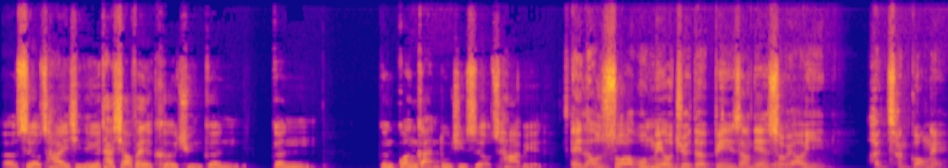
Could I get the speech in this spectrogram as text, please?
呃是有差异性的，因为它消费的客群跟跟跟观感度其实是有差别的。哎，老实说了，我没有觉得便利商店手摇饮。很成功诶，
